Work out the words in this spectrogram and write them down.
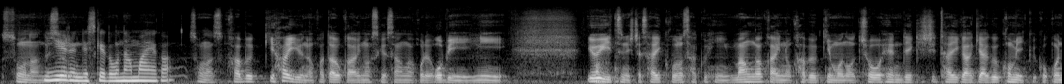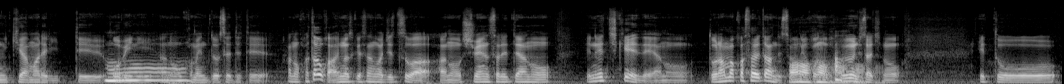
そうなんです見えるんですけどお名前が。そうなんです。歌舞伎俳優の片岡愛之助さんがこれ帯に唯一にして最高の作品漫画界の歌舞伎もの長編歴史大河ギャグコミックここに極まれりっていう帯にあのコメント寄せててあの片岡愛之助さんが実はあの主演されてあの NHK であのドラマ化されたんですよね。この風雲児たちの。えっと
